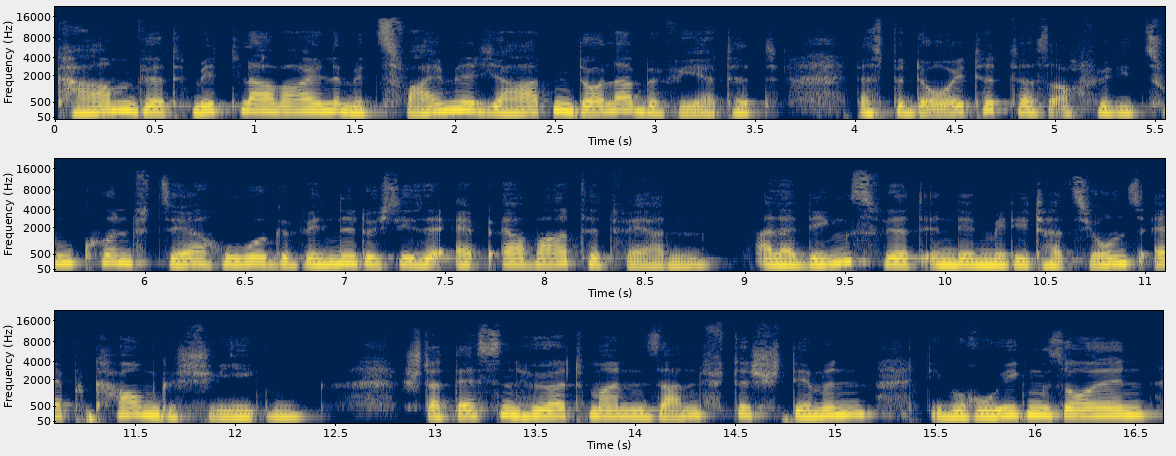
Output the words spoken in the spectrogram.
Calm wird mittlerweile mit zwei Milliarden Dollar bewertet. Das bedeutet, dass auch für die Zukunft sehr hohe Gewinne durch diese App erwartet werden. Allerdings wird in den Meditations-App kaum geschwiegen. Stattdessen hört man sanfte Stimmen, die beruhigen sollen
